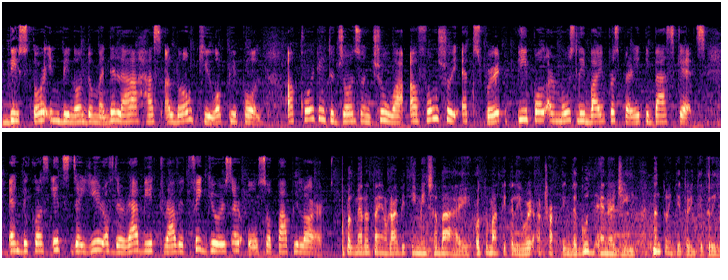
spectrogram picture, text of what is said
This store in Binondo, Manila has a long queue of people. According to Johnson Chua, a feng shui expert, people are mostly buying prosperity baskets. And because it's the year of the rabbit, rabbit figures are also popular. Pag meron tayong rabbit image sa bahay, automatically we're attracting the good energy ng 2023.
